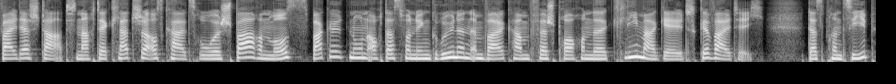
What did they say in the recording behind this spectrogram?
Weil der Staat nach der Klatsche aus Karlsruhe sparen muss, wackelt nun auch das von den Grünen im Wahlkampf versprochene Klimageld gewaltig. Das Prinzip?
